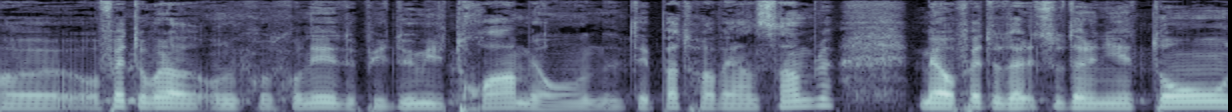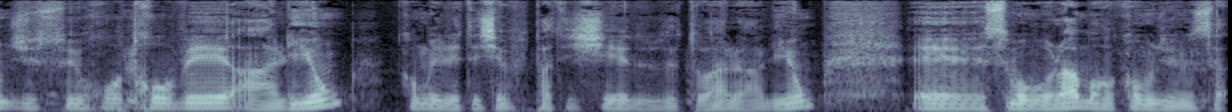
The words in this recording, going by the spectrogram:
Euh, en fait, voilà, on se connaît depuis 2003, mais on n'était pas travaillé ensemble. Mais en fait, ce dernier temps, je suis retrouvé à Lyon, comme il était chef pâtissier de deux étoiles à Lyon. Et à ce moment-là, bon, comme je, m'insta-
